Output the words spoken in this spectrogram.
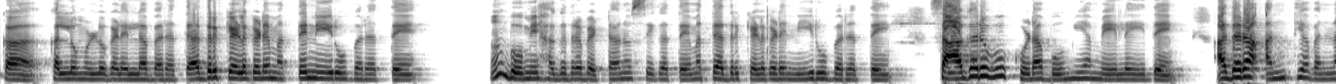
ಕ, ಕಲ್ಲು ಮುಳ್ಳುಗಳೆಲ್ಲ ಬರುತ್ತೆ, ಅದ್ರ ಕೆಳಗಡೆ ಮತ್ತೆ ನೀರು ಬರುತ್ತೆ ಭೂಮಿ ಹಗದ್ರೆ ಬೆಟ್ಟನೂ ಸಿಗತ್ತೆ, ಮತ್ತೆ ಅದ್ರ ಕೆಳಗಡೆ ನೀರು ಬರುತ್ತೆ, ಸಾಗರವೂ ಕೂಡ ಭೂಮಿಯ ಮೇಲೆ ಇದೆ, ಅದರ ಅಂತ್ಯವನ್ನ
